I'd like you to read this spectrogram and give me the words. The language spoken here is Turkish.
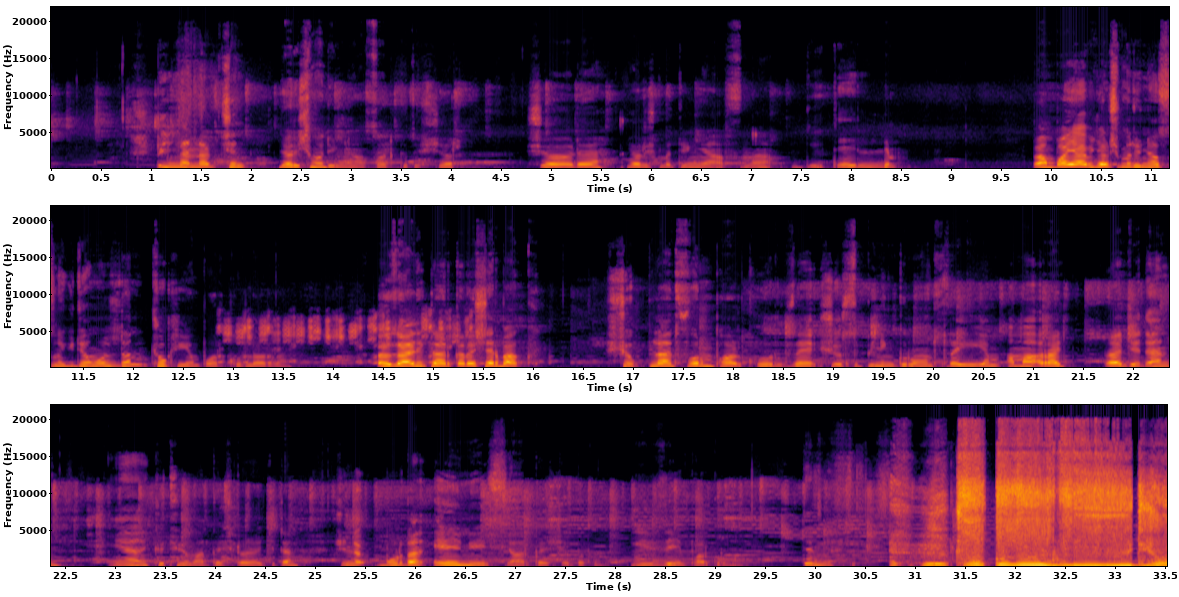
Bilmeyenler için yarışma dünyası arkadaşlar. Şöyle yarışma dünyasına gidelim. Ben bayağı bir yarışma dünyasına gidiyorum o yüzden çok iyiyim parkurlardan. Özellikle arkadaşlar bak. Şu platform parkur ve şu spinning ground'da iyiyim ama Race'den yani kötüyüm arkadaşlar Race'den. Şimdi buradan en iyisi arkadaşlar bakın. izleyin parkurumu. Değil mi? Çok video.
